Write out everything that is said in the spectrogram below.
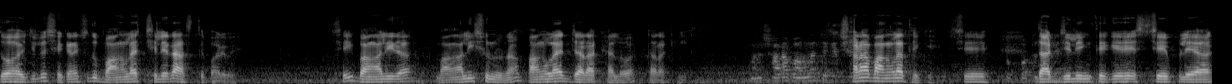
দেওয়া হয়েছিল সেখানে শুধু বাংলার ছেলেরা আসতে পারবে। সেই বাঙালিরা বাঙালি শুনো না বাংলার যারা খেলোয়াড় তারা খেলবে। সারা বাংলা থেকে সারা বাংলা থেকে। সে দার্জিলিং থেকে এসছে প্লেয়ার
